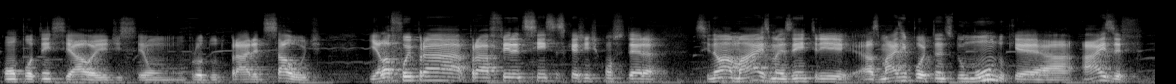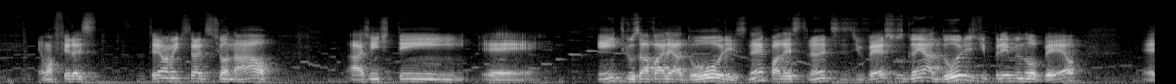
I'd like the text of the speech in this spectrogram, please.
com o potencial aí de ser um, um produto para a área de saúde. E ela foi para a feira de ciências que a gente considera, se não a mais, mas entre as mais importantes do mundo, que é a ISEF. É uma feira extremamente tradicional. A gente tem é, entre os avaliadores, né, palestrantes, diversos ganhadores de prêmio Nobel, é,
